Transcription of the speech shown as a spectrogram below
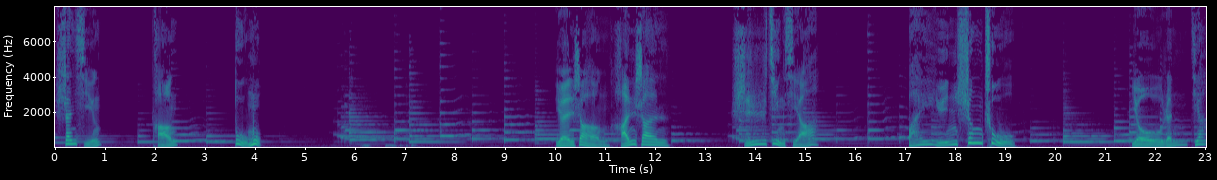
山行，唐，杜牧。远上寒山石径斜，白云生处。有人家，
